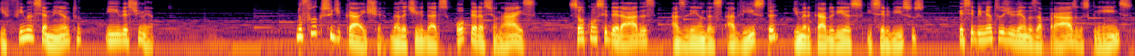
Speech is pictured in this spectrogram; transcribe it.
de financiamento e investimento. No fluxo de caixa das atividades operacionais, são consideradas as vendas à vista de mercadorias e serviços, recebimentos de vendas a prazo dos clientes,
